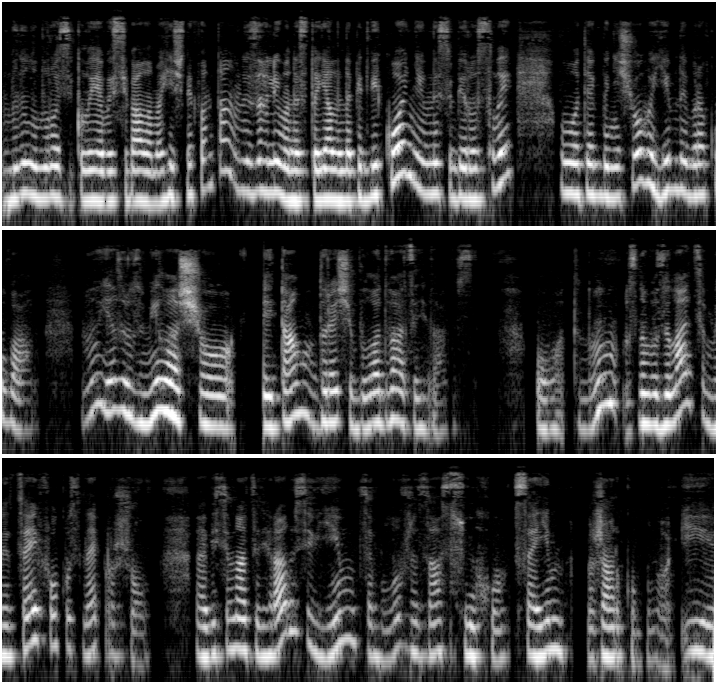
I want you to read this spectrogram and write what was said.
в минулому році, коли я висівала магічний фонтан, вони взагалі вони стояли на підвіконні, вони собі росли, от якби нічого їм не бракувало. Ну, я зрозуміла, що і там, до речі, було 20 градусів. От, ну, з новозеландцями цей фокус не пройшов. Е, 18 градусів їм це було вже засухо, все їм жарко було. І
